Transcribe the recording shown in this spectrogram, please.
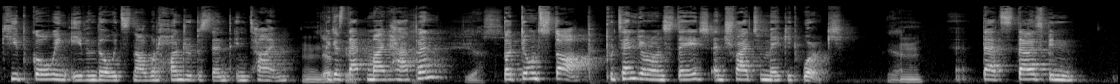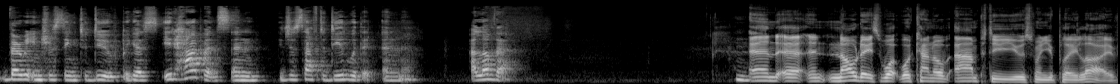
keep going even though it's not one hundred percent in time? that's because good. that might happen. Yes. But don't stop. Pretend you're on stage and try to make it work yeah. that's that has been very interesting to do because it happens and you just have to deal with it and uh, i love that And, uh, and nowadays, what, what kind of amp do you use when you play live?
